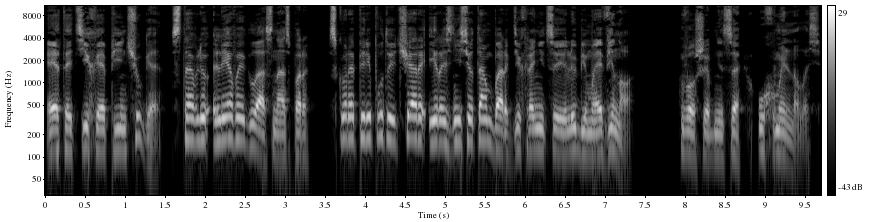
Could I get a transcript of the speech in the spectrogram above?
Это тихая пьянчуга. Ставлю левый глаз на спор. Скоро перепутает чары и разнесет амбар, где хранится ее любимое вино. Волшебница ухмыльнулась.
